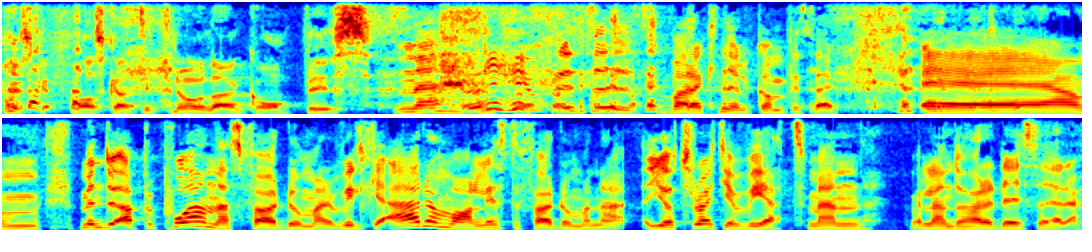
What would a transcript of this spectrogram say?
Man, ska, man ska inte knulla en kompis. Nej, precis. Bara knullkompisar. Ehm, men du, apropå Annas fördomar, vilka är de vanligaste fördomarna? Jag tror att jag vet, men vill ändå höra dig säga det.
